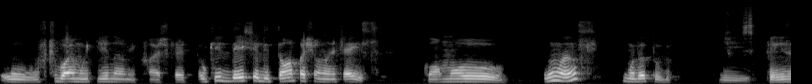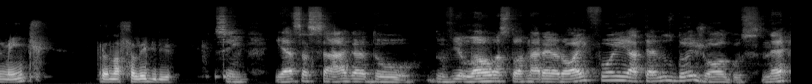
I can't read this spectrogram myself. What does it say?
o, o, futebol é muito dinâmico. Acho que é, o que deixa ele tão apaixonante é isso. Como um lance muda tudo. E felizmente, para nossa alegria. Sim, e essa saga do, do vilão a se tornar herói foi até nos dois jogos, né?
